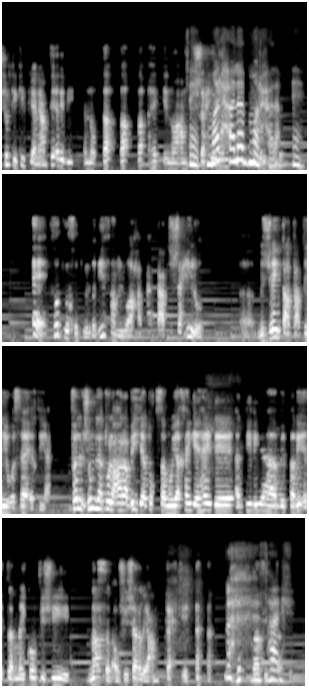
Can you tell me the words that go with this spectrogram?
شفتي كيف يعني عم تقربي إنه طق طق طق هيك إنه عم تشرحي إيه مرحلة بمرحلة. إيه. إيه خطوة خطوة. بده يفهم الواحد انت عم تشرحي له. آه، مش جاي تعطيه وثائق يعني. فالجملة العربية تقسم يا خيي هيدي أدي لي إياها بطريقة لما يكون في شيء نصر أو شيء شغلة عم تحكي. ما في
